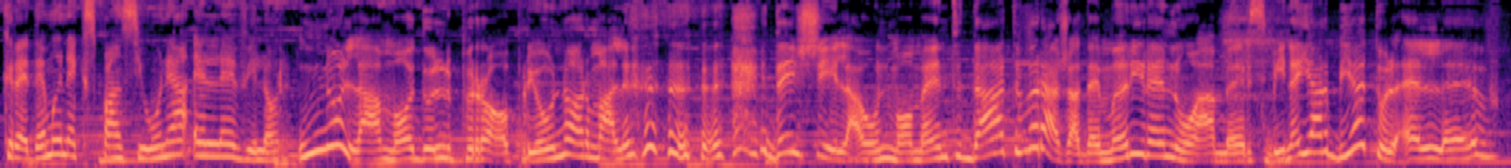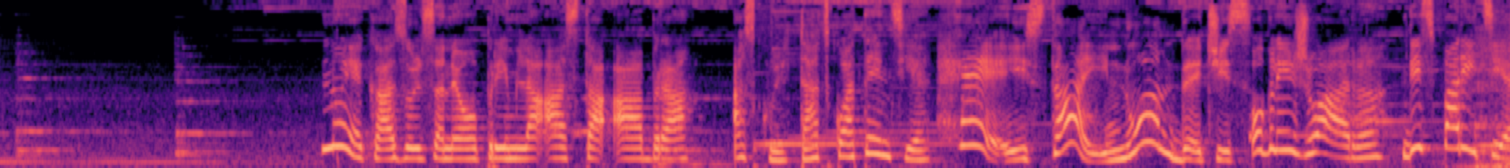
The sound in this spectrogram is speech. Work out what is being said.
Credem în expansiunea elevilor. Nu la modul propriu, normal. Deși la un moment dat Vraja de mărire nu a mers bine Iar bietul elev Nu e cazul să ne oprim la asta, Abra Ascultați cu atenție Hei, stai, nu am decis Oglinjoară, dispariție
